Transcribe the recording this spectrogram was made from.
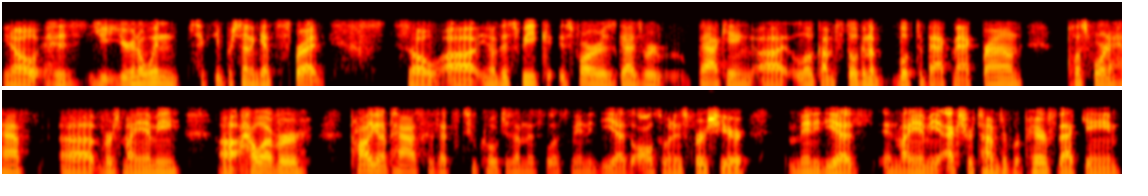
You know, his you're going to win 60% against the spread. So, uh, you know, this week, as far as guys were backing, uh, look, I'm still going to look to back Mack Brown plus four and a half uh, versus Miami. Uh, however, probably going to pass because that's two coaches on this list. Manny Diaz also in his first year. Manny Diaz in Miami, extra time to prepare for that game.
